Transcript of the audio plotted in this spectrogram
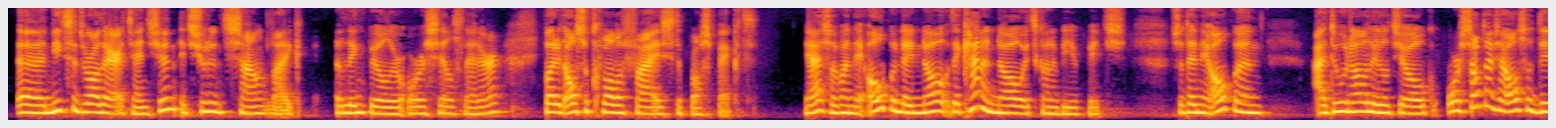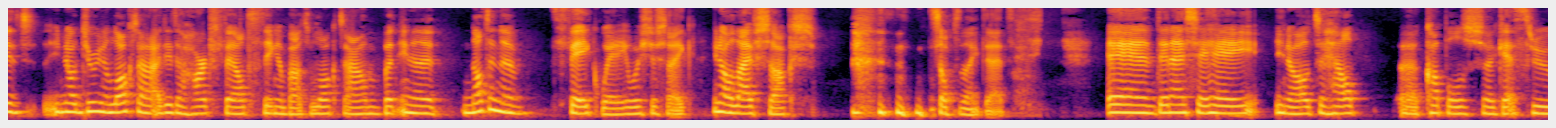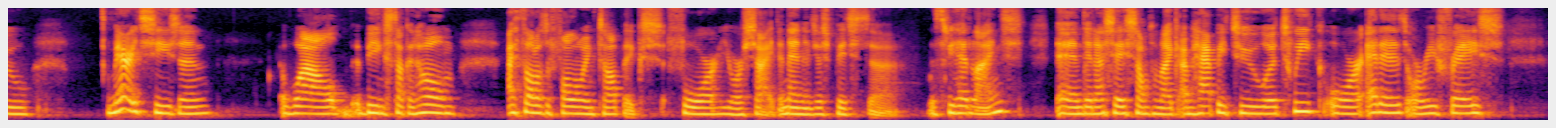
uh, needs to draw their attention. It shouldn't sound like a link builder or a sales letter, but it also qualifies the prospect. Yeah. So when they open, they know, they kind of know it's going to be a pitch. So then they open, I do another little joke. Or sometimes I also did, you know, during the lockdown, I did a heartfelt thing about the lockdown, but in a, not in a fake way. It was just like, you know, life sucks. Something like that. And then I say, hey, you know, to help uh, couples uh, get through marriage season, while being stuck at home, I thought of the following topics for your site. And then I just pitched uh, the three headlines. And then I say something like, I'm happy to uh, tweak or edit or rephrase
